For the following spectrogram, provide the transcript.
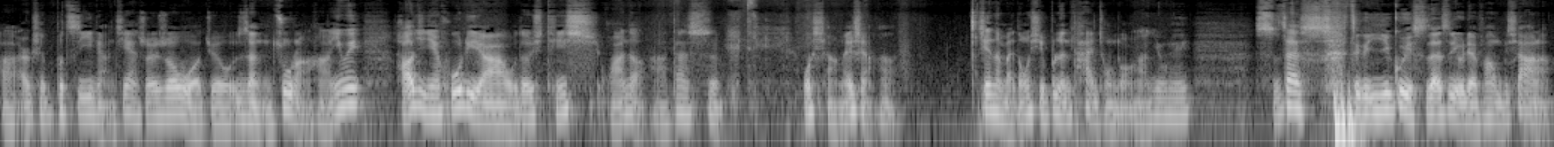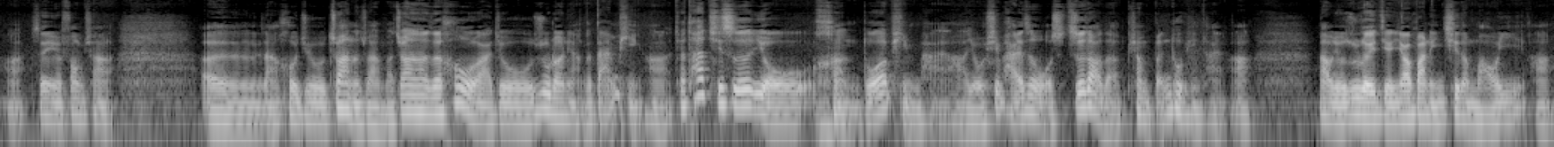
啊，而且不止一两件，所以说我就忍住了哈，因为好几件狐狸啊，我都挺喜欢的啊。但是我想了一想哈，现在买东西不能太冲动啊，因为实在是 这个衣柜实在是有点放不下了啊，这也放不下了。呃，然后就转了转吧，转了之后啊，就入了两个单品啊。就它其实有很多品牌哈，有些牌子我是知道的，像本土品牌啊，那我就入了一件幺八零七的毛衣啊。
